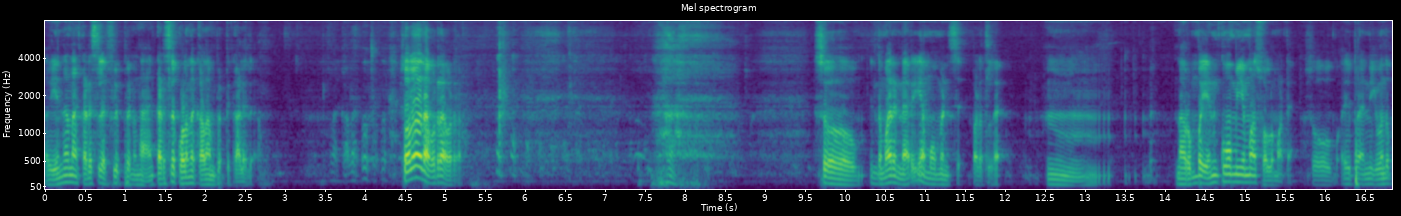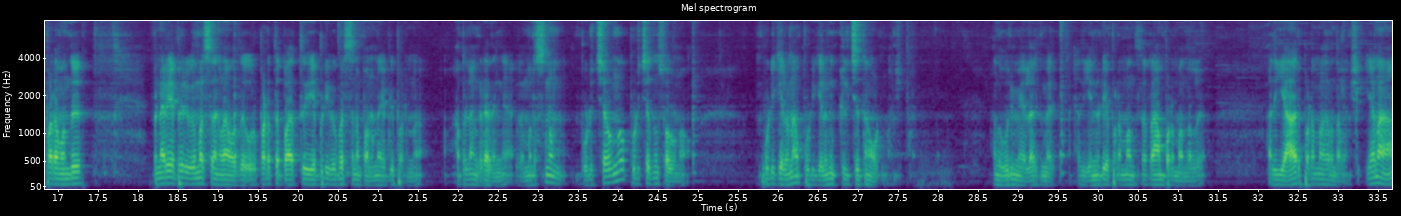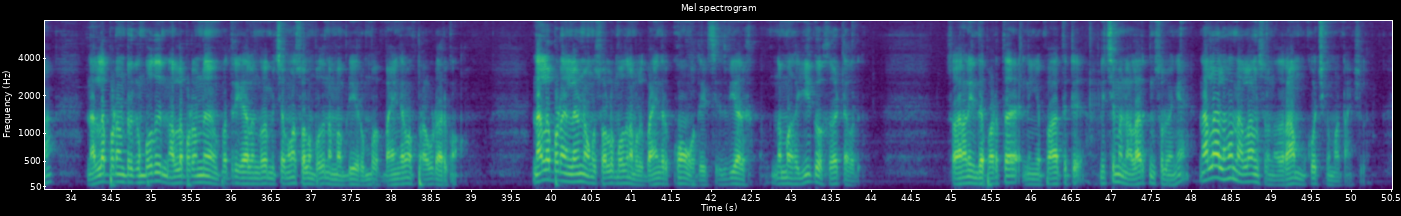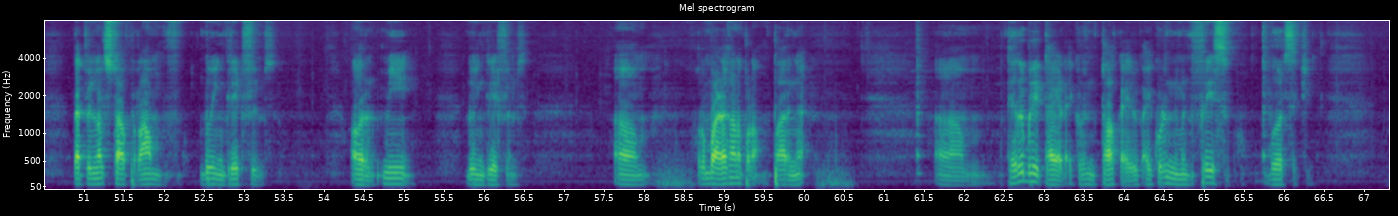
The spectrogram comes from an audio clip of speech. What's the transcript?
அது என்னன்னா கடைசியில் ஃப்ளிப் என்னென்னா கடைசியில் குழந்தை காலம் பெற்று காலையில். சொல்லடா விட்றா விட்றா. ஸோ இந்த மாதிரி நிறைய மூமெண்ட்ஸ் படத்தில் நான் ரொம்ப என்கோமியமாக சொல்ல மாட்டேன். ஸோ இப்போ இன்றைக்கி வந்து படம் வந்து இப்போ நிறைய பேர் விமர்சனங்களாக வருது. ஒரு படத்தை பார்த்து எப்படி விமர்சனம் பண்ணணும் எப்படி பண்ணணும் அப்படிலாம் கிடையாதுங்க. விமர்சனம் பிடிச்சவங்க பிடிச்சதும் சொல்லணும். பிடிக்கலன்னா பிடிக்கலன்னு கிழிச்சு தான் விடணும் அந்த உரிமை எல்லாருக்குமே இருக்குது அது என்னுடைய படமாக இருந்தாலும் ராம் படமாக இருந்தாலும் அது யார் படமாக இருந்தாலும் சரி. ஏன்னா நல்ல படம் இருக்கும்போது நல்ல படம்னு பத்திரிகையாளங்க மிச்சமாக சொல்லும்போது நம்ம அப்படியே ரொம்ப பயங்கரமாக ப்ரௌடாக இருக்கும். நல்ல படம் இல்லைன்னு அவங்க சொல்லும்போது நம்மளுக்கு பயங்கர கோவம் வருது. இட்ஸ் இது ஆர் நம்ம ஈகோ ஹர்ட் ஆகுது. ஸோ அதனால் இந்த படத்தை நீங்கள் பார்த்துட்டு நிச்சயமாக நல்லாயிருக்குன்னு சொல்லுவீங்க. நல்லா இல்லைன்னா நல்லான்னு சொல்லுங்கள் ராம் கோச்சிக்க மாட்டான் ஆக்சுவலாக that will not stop Ram doing great films are me doing great films ரொம்ப அழகான படம் பாருங்கள் terribly tired I couldn't talk I I couldn't even phrase words actually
